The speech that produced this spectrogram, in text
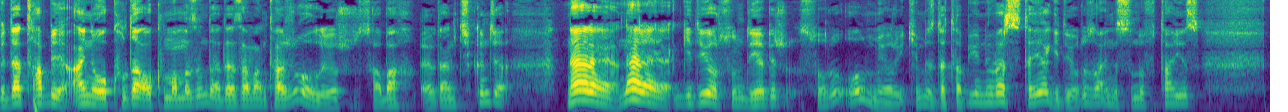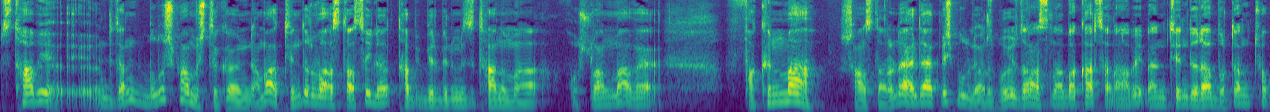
Bir de tabii aynı okulda okumamızın da dezavantajı oluyor. Sabah evden çıkınca nereye nereye gidiyorsun diye bir soru olmuyor. İkimiz de tabii üniversiteye gidiyoruz. Aynı sınıftayız. Biz tabii önceden buluşmamıştık ama Tinder vasıtasıyla tabii birbirimizi tanıma, hoşlanma ve fakınma şanslarını elde etmiş bulunuyoruz. Bu yüzden aslına bakarsan abi ben Tinder'a buradan çok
